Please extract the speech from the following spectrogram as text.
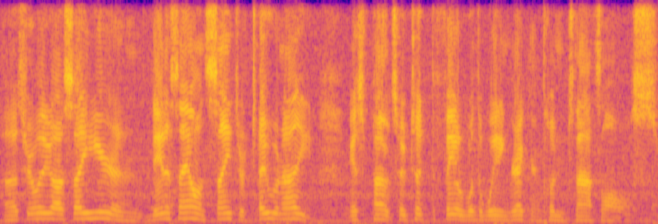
uh, that's really all I say here. And Dennis Allen Saints are two and eight against opponents who took the field with a winning record, including tonight's loss.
